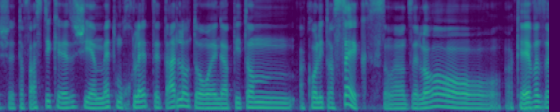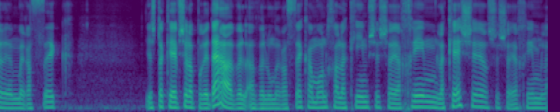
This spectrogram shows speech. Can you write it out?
שתפסתי כאיזושהי אמת מוחלטת עד לאותו רגע, פתאום הכל התרסק. זאת אומרת, זה לא... הכאב הזה מרסק... יש את הכאב של הפרידה, אבל, אבל הוא מרסק המון חלקים ששייכים לקשר, ששייכים ל,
